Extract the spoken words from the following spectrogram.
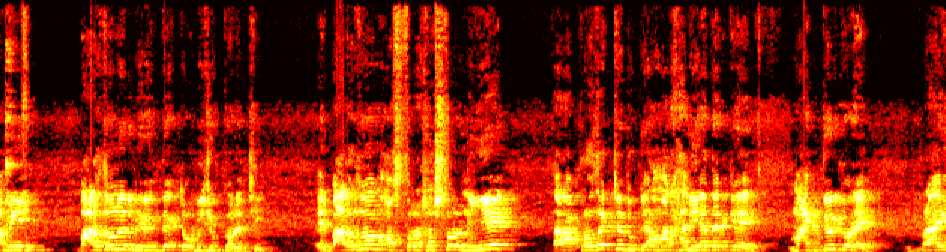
আমি বারো জনের বিরুদ্ধে একটা অভিযোগ করেছি। এই বারো জন অস্ত্রশস্ত্র নিয়ে তারা প্রজেক্টে ঢুকে আমার হালিয়াদেরকে মারধর করে প্রায়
